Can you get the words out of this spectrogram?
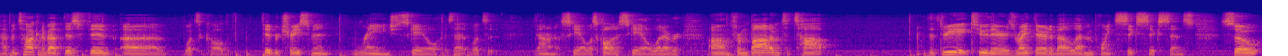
I've been talking about this fib, uh, what's it called? Fib retracement range scale. Is that what's it? I don't know, scale. Let's call it a scale, whatever. Um, from bottom to top, the 382 there is right there at about 11.66 cents. So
